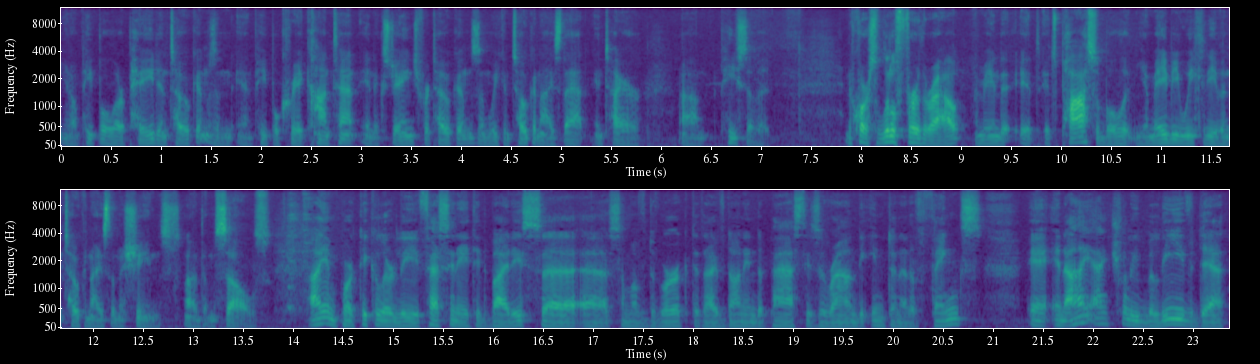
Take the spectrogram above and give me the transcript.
you know, people are paid in tokens and, and people create content in exchange for tokens and we can tokenize that entire um, piece of it. And of course, a little further out, I mean, it, it's possible that you know, maybe we could even tokenize the machines uh, themselves. I am particularly fascinated by this. Uh, uh, some of the work that I've done in the past is around the Internet of Things. And I actually believe that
